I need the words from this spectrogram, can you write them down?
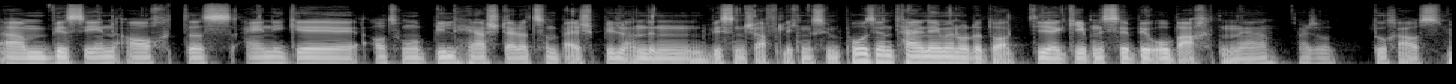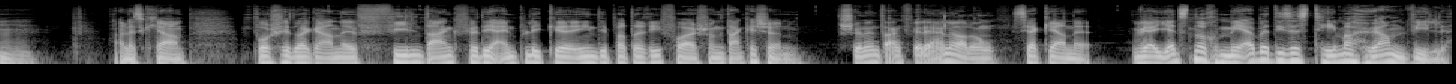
Ähm, wir sehen auch, dass einige Automobilhersteller zum Beispiel an den wissenschaftlichen Symposien teilnehmen oder dort die Ergebnisse beobachten. Ja. Also durchaus. Mhm. Alles klar. Boschi Dagane, vielen Dank für die Einblicke in die Batterieforschung. Dankeschön. Schönen Dank für die Einladung. Sehr gerne. Wer jetzt noch mehr über dieses Thema hören will,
